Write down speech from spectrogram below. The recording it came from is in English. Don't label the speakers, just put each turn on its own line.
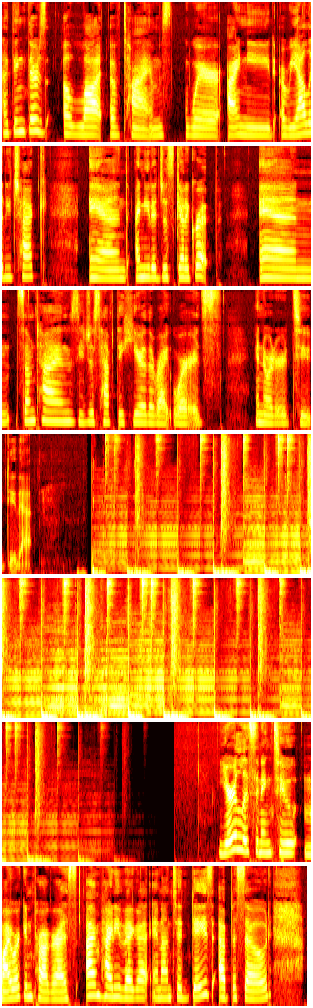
I think there's a lot of times where I need a reality check and I need to just get a grip. And sometimes you just have to hear the right words in order to do that. You're listening to My Work in Progress. I'm Heidi Vega, and on today's episode,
